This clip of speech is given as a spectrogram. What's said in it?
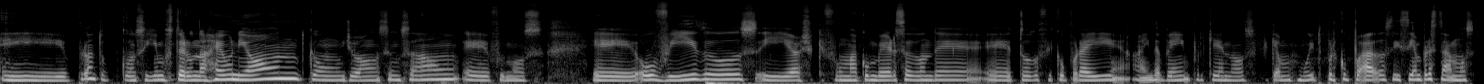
y pronto conseguimos ter uma reunião com João Assunção, eh, fomos eh, ouvidos e acho que foi uma conversa onde eh, tudo ficou por aí, ainda bem, porque nós ficamos muito preocupados e sempre estamos,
